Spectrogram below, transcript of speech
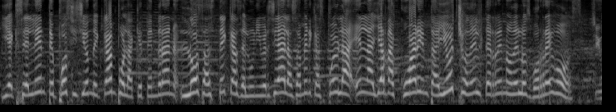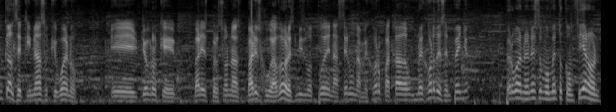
Y excelente posición de campo la que tendrán los aztecas de la Universidad de las Américas Puebla en la yarda 48 del terreno de los Borregos. Sí, un calcetinazo que bueno, eh, yo creo que varias personas, varios jugadores mismos pueden hacer una mejor patada, un mejor desempeño. Pero bueno, en este momento confiaron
